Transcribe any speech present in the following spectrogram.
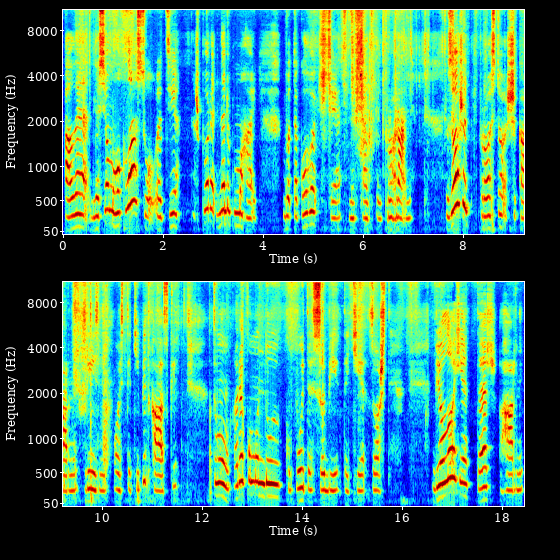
Але для сьомого класу ці шпори не допомагають, бо такого ще не вчать у програмі. Зошит просто шикарний, різні ось такі підказки. Тому рекомендую купуйте собі такі зошити. Біологія теж гарний.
